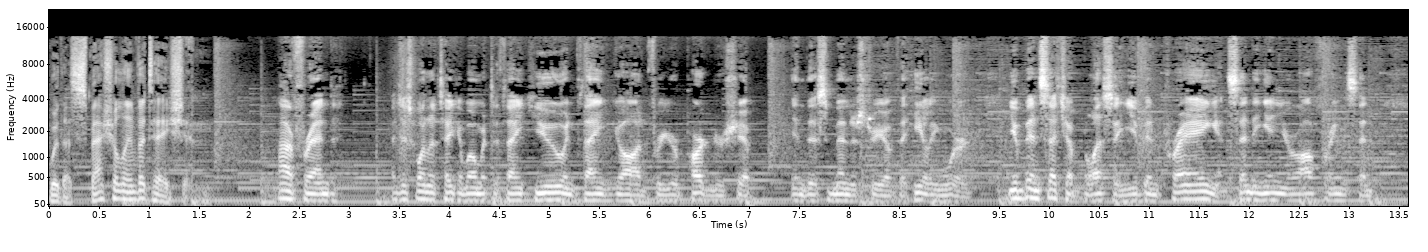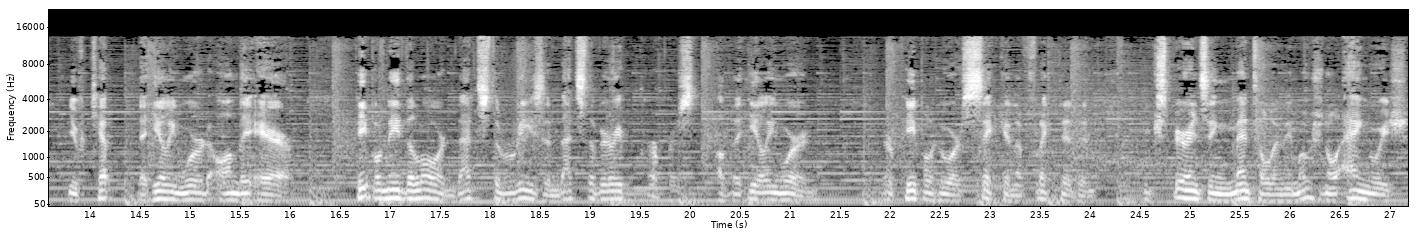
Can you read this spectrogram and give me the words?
with a special invitation. Hi, friend. I just want to take a moment to thank you and thank God for your partnership in this ministry of the healing word. You've been such a blessing. You've been praying and sending in your offerings, and you've kept the healing word on the air. People need the Lord. That's the reason, that's the very purpose of the healing word. There are people who are sick and afflicted and experiencing mental and emotional anguish,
